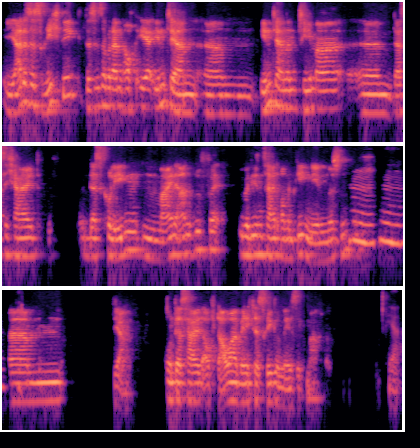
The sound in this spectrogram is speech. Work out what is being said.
Ja, das ist richtig. Das ist aber dann auch eher intern, ähm, intern ein Thema, ähm, dass ich halt, dass Kollegen meine Anrufe über diesen Zeitraum entgegennehmen müssen. Mhm. Ähm, ja, und das halt auf Dauer, wenn ich das regelmäßig mache. Ja.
